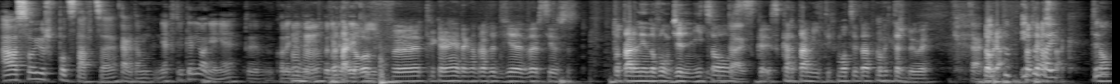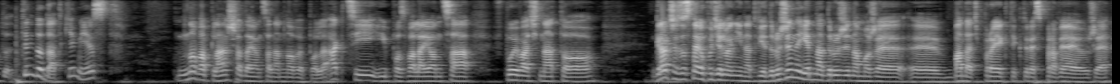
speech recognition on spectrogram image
A są już w podstawce. Tak, tam jak w Trickerionie, nie? To kolejny, Mhm. No kolejny tak, no bo w Trickerionie tak naprawdę dwie wersje z totalnie nową dzielnicą, Tak. z, z kartami tych mocy dodatkowych też były. Tak. Dobra, tu- i to teraz tutaj tak. Tym, No. tym dodatkiem jest nowa plansza dająca nam nowe pole akcji i pozwalająca wpływać na to. Gracze zostają podzieleni na dwie drużyny. Jedna drużyna może y, badać projekty, które sprawiają, że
